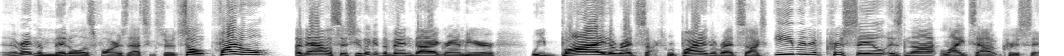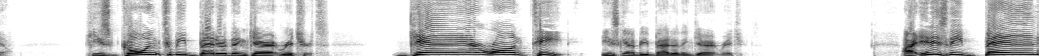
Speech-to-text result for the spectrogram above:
They're right in the middle as far as that's concerned. So, final analysis you look at the Venn diagram here. We buy the Red Sox. We're buying the Red Sox, even if Chris Sale is not lights out Chris Sale. He's going to be better than Garrett Richards. Guaranteed he's going to be better than Garrett Richards. All right, it is the Ben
